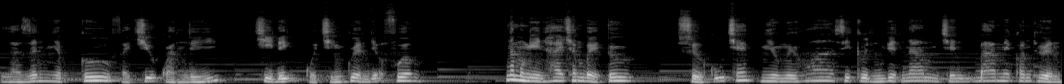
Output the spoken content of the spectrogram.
là dân nhập cư phải chịu quản lý, chỉ định của chính quyền địa phương. Năm 1274, sử cũ chép nhiều người Hoa di cư đến Việt Nam trên 30 con thuyền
